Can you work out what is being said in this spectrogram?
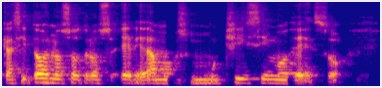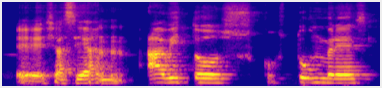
casi todos nosotros heredamos muchísimo de eso, ya sean hábitos, costumbres,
